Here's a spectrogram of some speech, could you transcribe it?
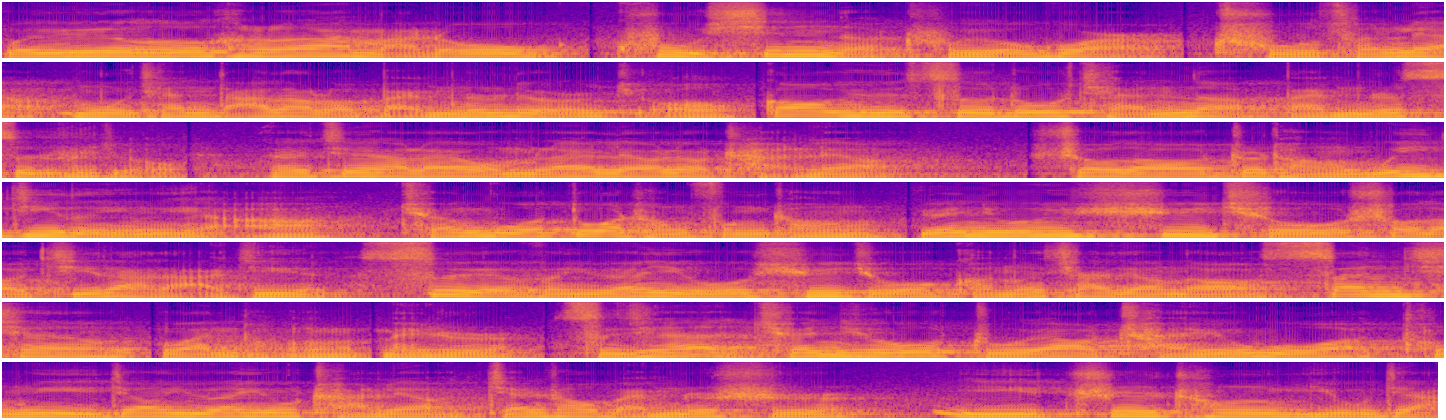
位于俄克拉马州库欣的储油罐储存量目前达到了百分之六十九，高于四周前的百分之四十九。那接下来我们来聊聊产量。受到这场危机的影响啊，全国多城封城，原油需求受到极大打击。四月份原油需求可能下降到三千万桶每日。此前，全球主要产油国同意将原油产量减少百分之十，以支撑油价，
